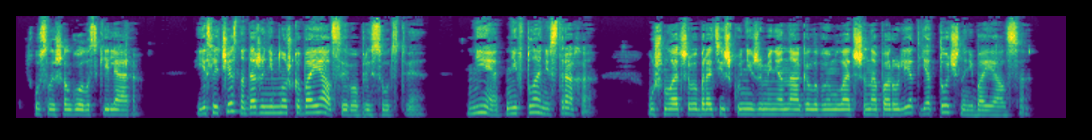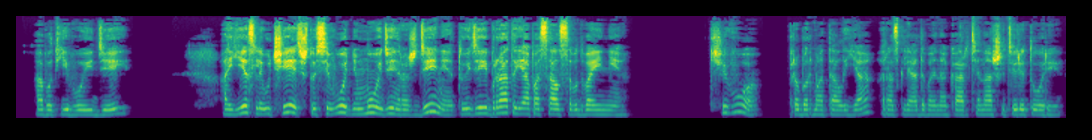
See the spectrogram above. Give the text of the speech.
— услышал голос Киляра. Если честно, даже немножко боялся его присутствия. Нет, не в плане страха. Уж младшего братишку ниже меня на голову и младше на пару лет я точно не боялся. А вот его идей... А если учесть, что сегодня мой день рождения, то идеи брата я опасался вдвойне. «Чего?» — пробормотал я, разглядывая на карте нашей территории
